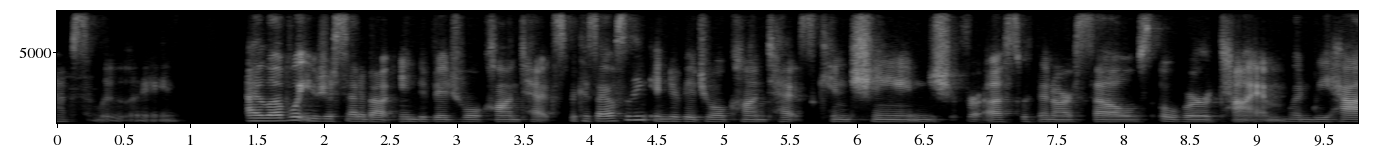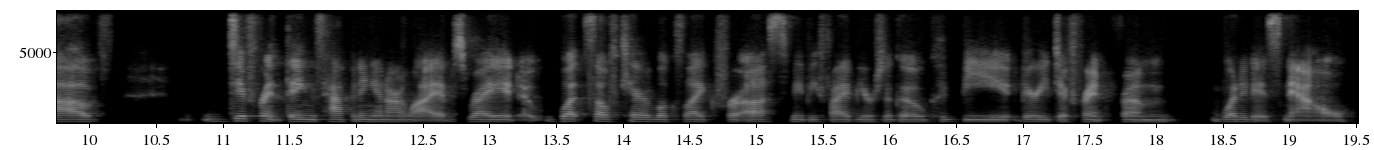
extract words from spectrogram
Absolutely. I love what you just said about individual context because I also think individual context can change for us within ourselves over time when we have different things happening in our lives, right? What self care looked like for us maybe five years ago could be very different from what it is now.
